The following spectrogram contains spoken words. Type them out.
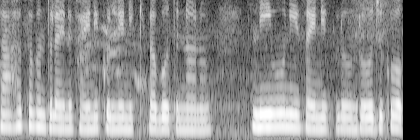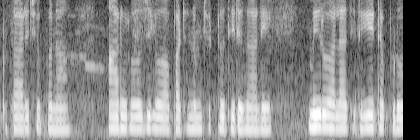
సాహసవంతులైన సైనికుల్ని నిక్కికబోతున్నాను. నీవు నీ సైనికులు రోజుకు ఒకసారి చొప్పున ఆరు రోజులు ఆ పట్టణం చుట్టూ తిరగాలి. మీరు అలా తిరిగేటప్పుడు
